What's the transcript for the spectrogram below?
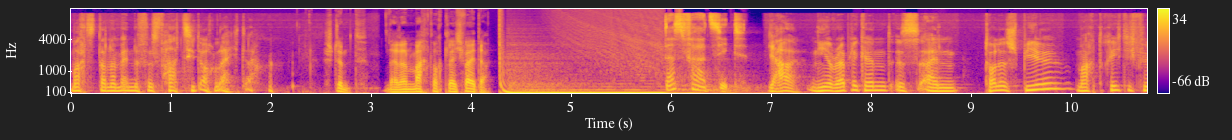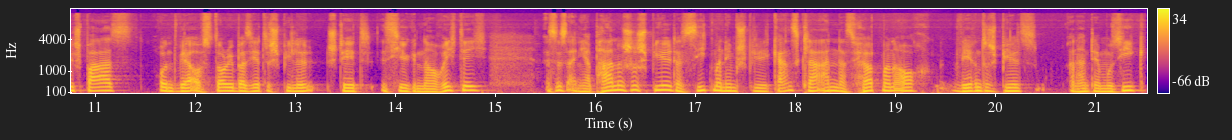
Macht es dann am Ende fürs Fazit auch leichter. Stimmt. Na, dann mach doch gleich weiter. Das Fazit. Ja, Nier Replicant ist ein tolles Spiel, macht richtig viel Spaß und wer auf storybasierte Spiele steht, ist hier genau richtig. Es ist ein japanisches Spiel, das sieht man dem Spiel ganz klar an, das hört man auch während des Spiels anhand der Musik.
